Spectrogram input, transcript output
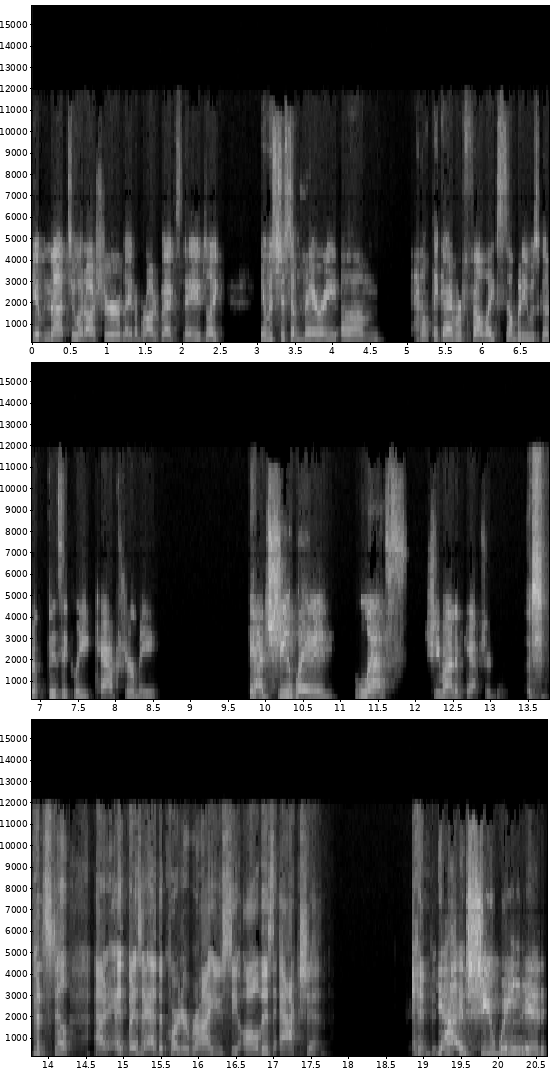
given that to an usher. They'd have brought it backstage. Like it was just a very um i don't think i ever felt like somebody was going to physically capture me had she weighed less she might have captured me but still, at, at, but at the corner of her eye, you see all this action. And Yeah, and she waited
